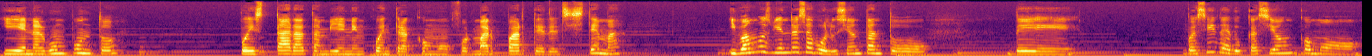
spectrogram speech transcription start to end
Y en algún punto, pues Tara también encuentra cómo formar parte del sistema. Y vamos viendo esa evolución tanto de, pues sí, de educación como,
